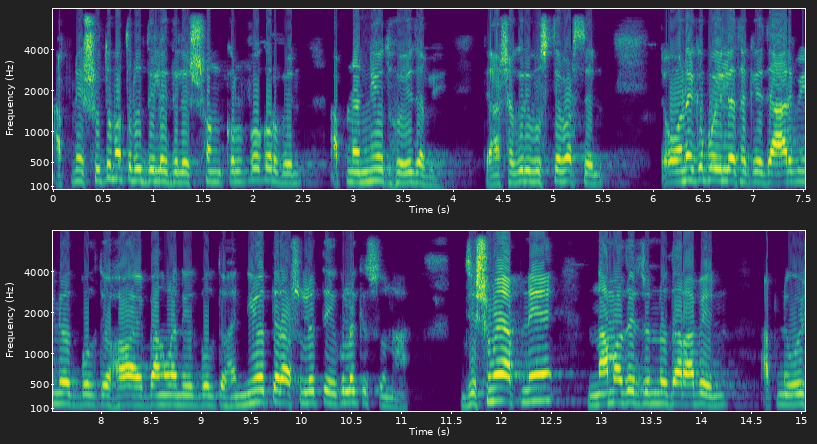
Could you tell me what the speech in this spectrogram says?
আপনি শুধুমাত্র দিলে দিলে সংকল্প করবেন, আপনার নিয়ত হয়ে যাবে। তো আশা করি বুঝতে পারছেন? তো অনেকে বইলে থাকে যে আরবি নিয়ত বলতে হয়, বাংলা নিয়ত বলতে হয়। নিয়তের আসলে তো এগুলো কিছু না। যে সময় আপনি নামাজের জন্য দাঁড়াবেন, আপনি ওই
